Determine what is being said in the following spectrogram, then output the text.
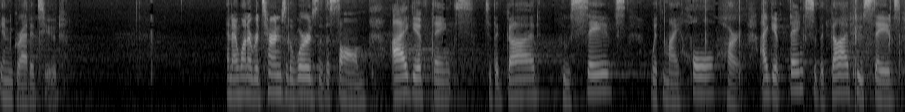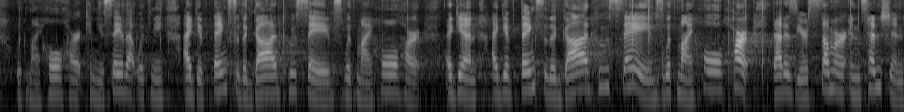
in gratitude. And I want to return to the words of the psalm I give thanks to the God who saves with my whole heart. I give thanks to the God who saves with my whole heart. Can you say that with me? I give thanks to the God who saves with my whole heart. Again, I give thanks to the God who saves with my whole heart. That is your summer intention.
